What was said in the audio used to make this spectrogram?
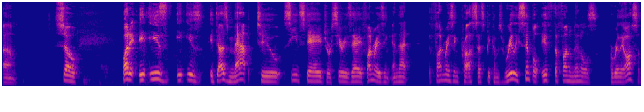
Um, so but it, it is it is it does map to seed stage or series a fundraising and that the fundraising process becomes really simple if the fundamentals are really awesome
